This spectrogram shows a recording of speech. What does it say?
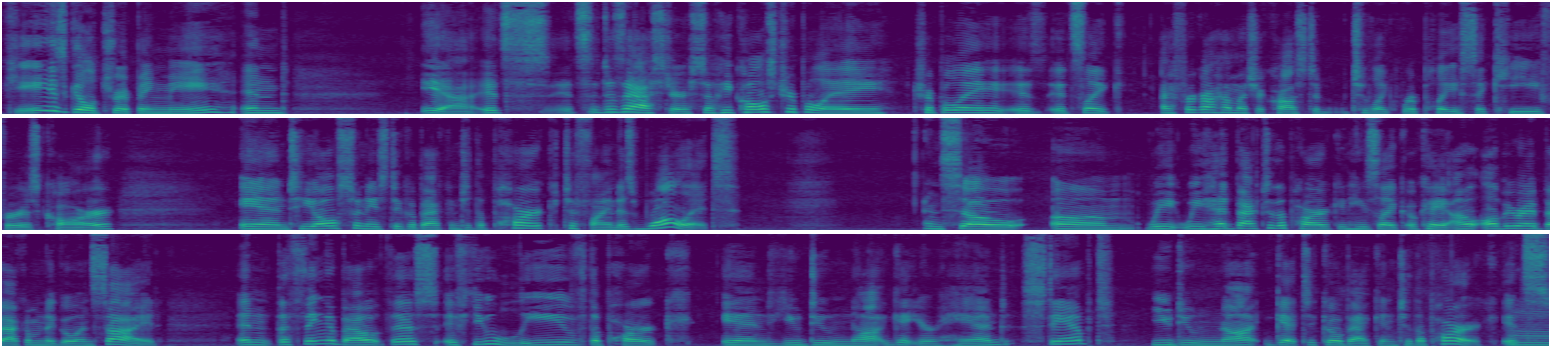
he's guilt tripping me. And yeah it's it's a disaster. So he calls aaa aaa is it's like i forgot how much it cost to, to like replace a key for his car and he also needs to go back into the park to find his wallet. And so um, we we head back to the park, and he's like, "Okay, I'll I'll be right back. I'm gonna go inside." And the thing about this, if you leave the park and you do not get your hand stamped, you do not get to go back into the park. It's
